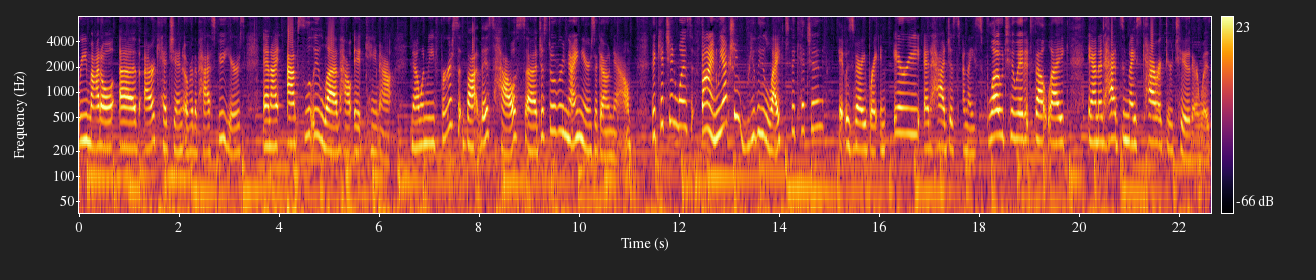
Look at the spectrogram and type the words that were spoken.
remodel of our kitchen over the past few years, and I absolutely love how it came out. Now, when we first bought this house, uh, just over nine years ago now, the kitchen was fine. We actually really liked the kitchen. It was very bright and airy. It had just a nice flow to it, it felt like, and it had some nice character too. There was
